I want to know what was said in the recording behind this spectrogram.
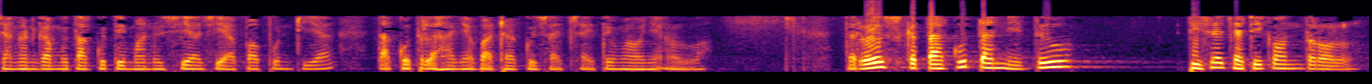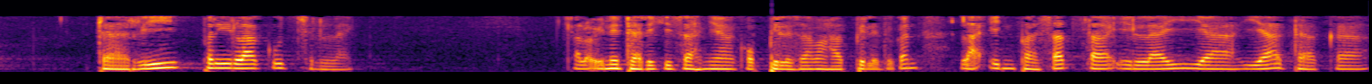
jangan kamu takuti manusia siapa pun dia, takutlah hanya padaku saja itu maunya Allah. Terus ketakutan itu bisa jadi kontrol dari perilaku jelek. Kalau ini dari kisahnya Kobil sama Habil itu kan lain basatta ilayya yadaka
